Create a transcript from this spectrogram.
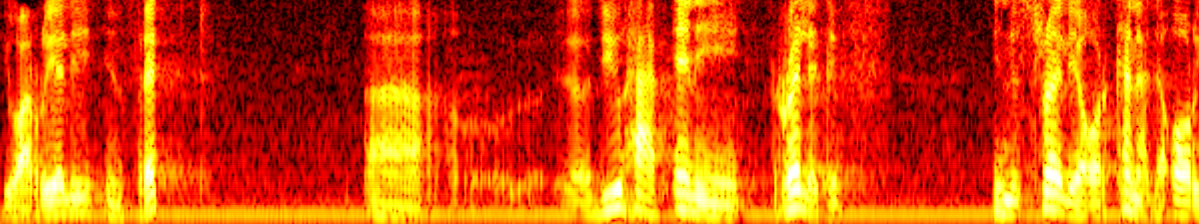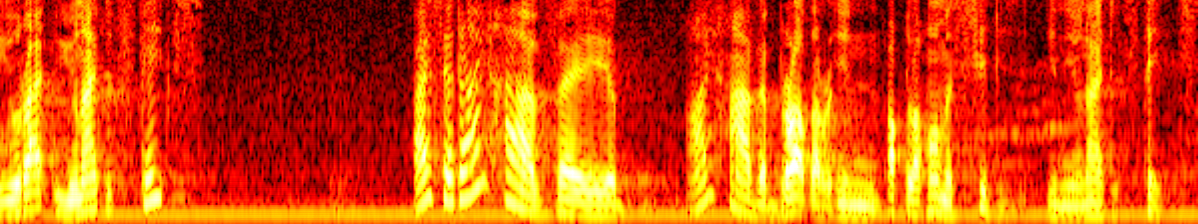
You are really in threat. Uh, do you have any relative in Australia or Canada or United States? I said, I have a, I have a brother in Oklahoma City in the United States.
